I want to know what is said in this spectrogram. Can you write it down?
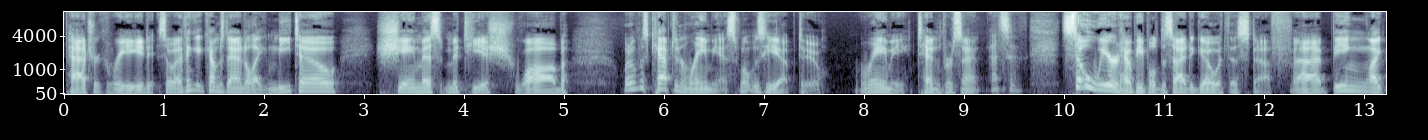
Patrick Reed. So I think it comes down to like Mito, Seamus, Matthias Schwab. What was Captain Ramius? What was he up to? Ramey, 10%. That's a, so weird how people decide to go with this stuff. Uh, being like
